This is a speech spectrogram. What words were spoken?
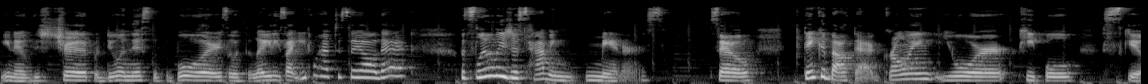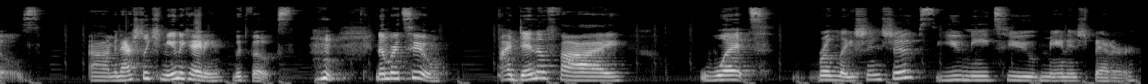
you know, this trip or doing this with the boys or with the ladies. Like, you don't have to say all that. But it's literally just having manners. So think about that, growing your people skills um, and actually communicating with folks. Number two, identify what relationships you need to manage better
